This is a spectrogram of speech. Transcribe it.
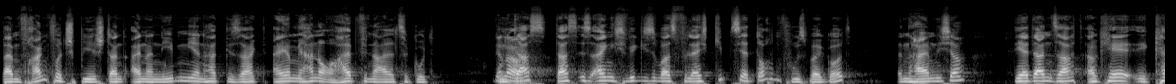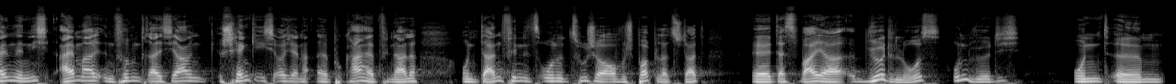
beim Frankfurt-Spiel stand einer neben mir und hat gesagt, ah ja, wir haben noch ein Halbfinale zu gut. Genau. Und das, das ist eigentlich wirklich sowas, vielleicht gibt es ja doch einen Fußballgott, ein heimlicher, der dann sagt, okay, ihr könnt mir nicht einmal in 35 Jahren schenke ich euch ein äh, Pokalhalbfinale und dann findet es ohne Zuschauer auf dem Sportplatz statt. Äh, das war ja würdelos, unwürdig. Und ähm,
